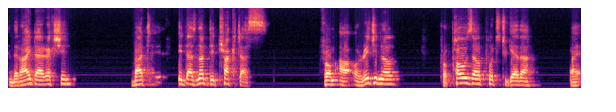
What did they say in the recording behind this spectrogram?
in the right direction, but it does not detract us from our original proposal put together by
